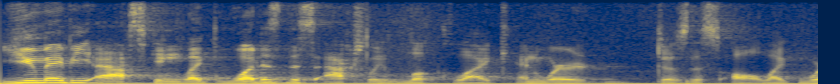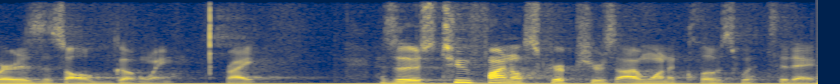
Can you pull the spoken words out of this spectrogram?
you may be asking, like, what does this actually look like? And where does this all, like, where is this all going, right? And so there's two final scriptures I want to close with today.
